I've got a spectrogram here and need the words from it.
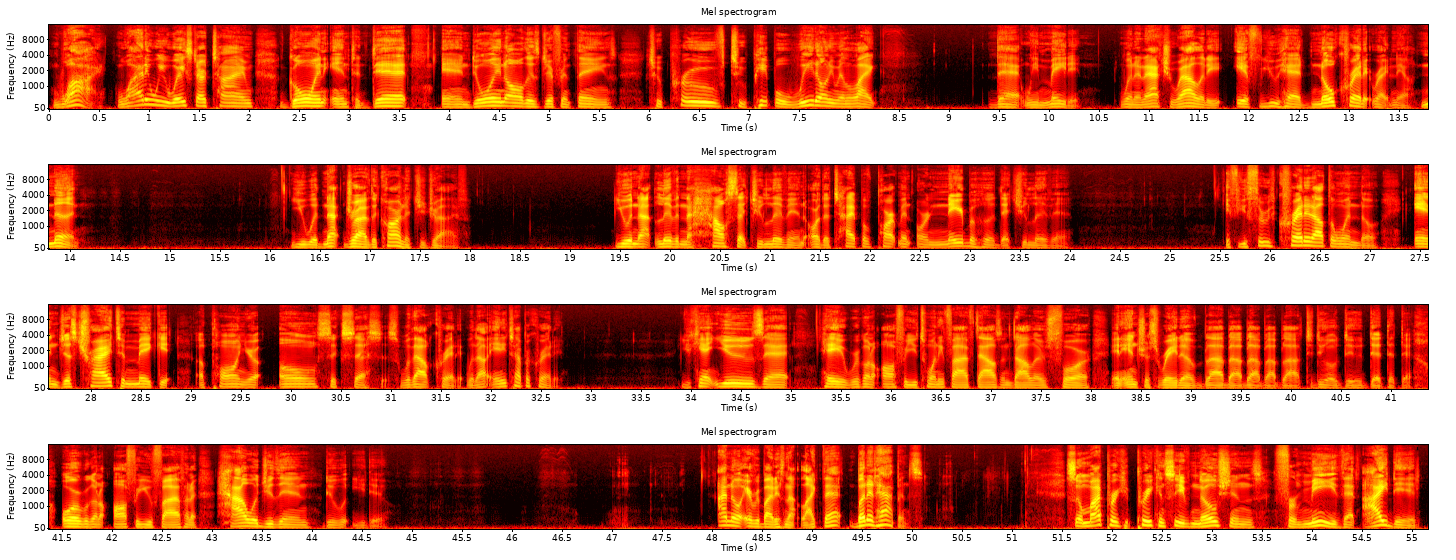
Why? Why do we waste our time going into debt and doing all these different things to prove to people we don't even like that we made it? When in actuality, if you had no credit right now, none, you would not drive the car that you drive. You would not live in the house that you live in or the type of apartment or neighborhood that you live in if you threw credit out the window and just tried to make it upon your own successes without credit, without any type of credit, you can't use that. Hey, we're going to offer you twenty-five thousand dollars for an interest rate of blah blah blah blah blah to do oh do that that that, or we're going to offer you five hundred. How would you then do what you do? I know everybody's not like that, but it happens. So my pre- preconceived notions for me that I did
